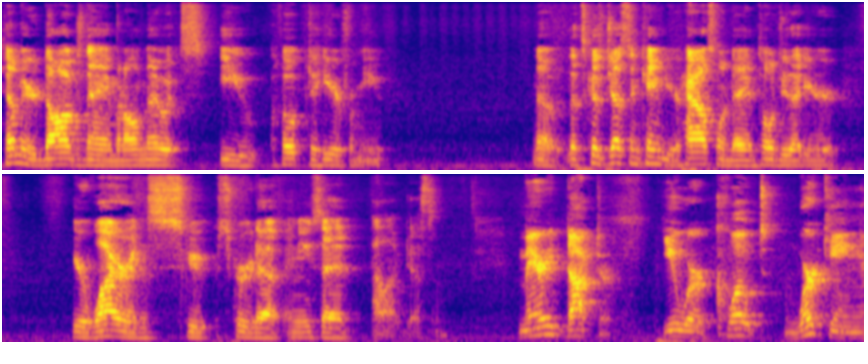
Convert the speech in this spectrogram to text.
Tell me your dog's name, and I'll know it's you. Hope to hear from you. No, that's because Justin came to your house one day and told you that your your wiring screwed up, and you said, "I like Justin." Married doctor, you were, quote, working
